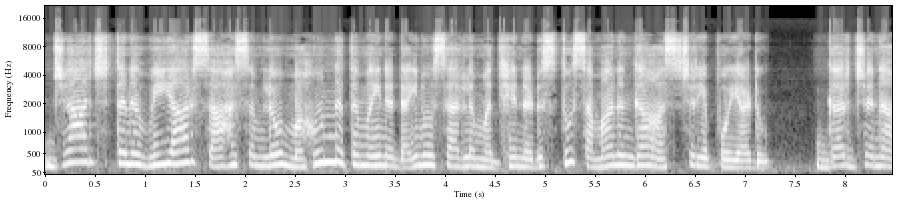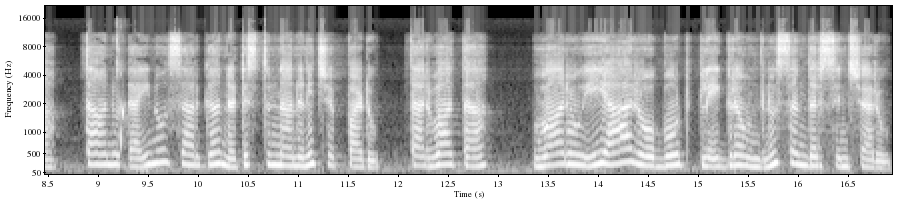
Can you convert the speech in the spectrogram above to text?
జార్జ్ తన విఆర్ సాహసంలో మహోన్నతమైన డైనోసార్ల మధ్య నడుస్తూ సమానంగా ఆశ్చర్యపోయాడు. గర్జన తాను డైనోసార్గా నటిస్తున్నానని చెప్పాడు. తర్వాత వారు ఈఆర్ రోబోట్ ప్లేగ్రౌండ్ను సందర్శించారు.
